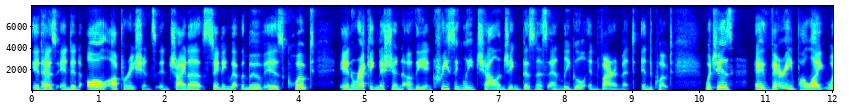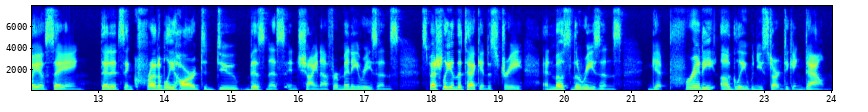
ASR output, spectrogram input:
it has ended all operations in China, stating that the move is, quote, in recognition of the increasingly challenging business and legal environment, end quote, which is a very polite way of saying that it's incredibly hard to do business in China for many reasons, especially in the tech industry, and most of the reasons get pretty ugly when you start digging down.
